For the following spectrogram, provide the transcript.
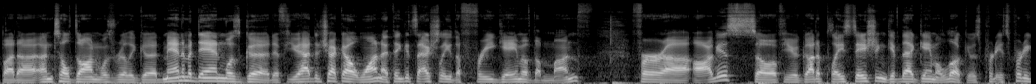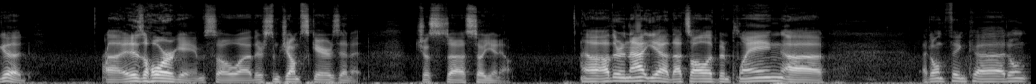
But uh, Until Dawn was really good. Man of Medan was good. If you had to check out one, I think it's actually the free game of the month for uh, August. So if you got a PlayStation, give that game a look. It was pretty. It's pretty good. Uh, it is a horror game, so uh, there's some jump scares in it. Just uh, so you know. Uh, other than that, yeah, that's all I've been playing. Uh, I don't think I don't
